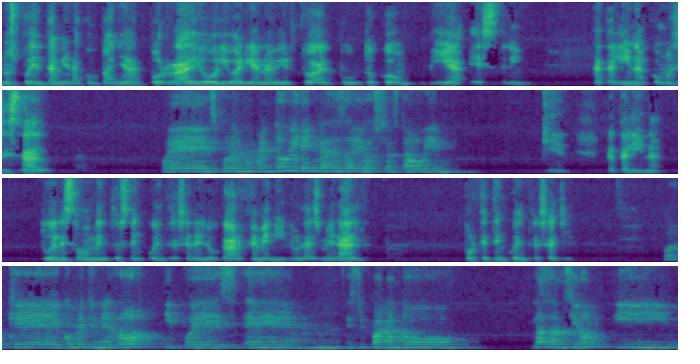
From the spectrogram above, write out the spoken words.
nos pueden también acompañar por radiobolivarianavirtual.com vía stream. Catalina, ¿cómo has estado? Pues por el momento bien, gracias a Dios, ha estado bien. Bien, Catalina, tú en estos momentos te encuentras en el hogar femenino La Esmeralda. ¿Por qué te encuentras allí? Porque cometí un error y pues em, estoy pagando la sanción y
